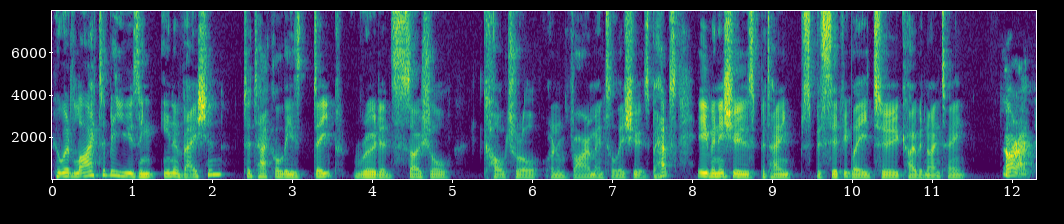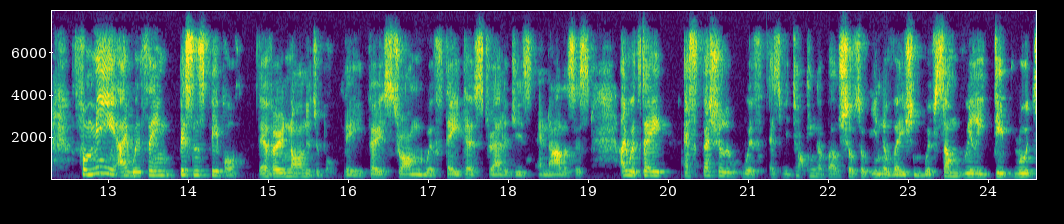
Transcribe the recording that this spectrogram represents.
who would like to be using innovation to tackle these deep rooted social, cultural, or environmental issues, perhaps even issues pertaining specifically to COVID 19? All right. For me, I would think business people they're very knowledgeable. They very strong with data strategies analysis. I would say, especially with as we're talking about social innovation, with some really deep root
